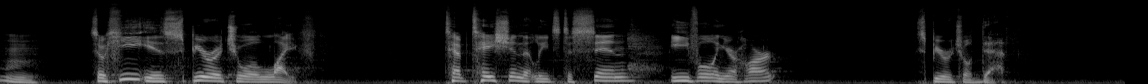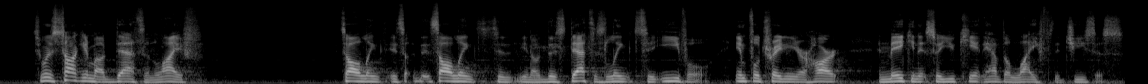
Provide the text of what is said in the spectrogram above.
Hmm. So he is spiritual life. Temptation that leads to sin, evil in your heart, spiritual death. So when he's talking about death and life, it's It's all linked, it's, it's all linked to, you know, this death is linked to evil, infiltrating your heart and making it so you can't have the life that Jesus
